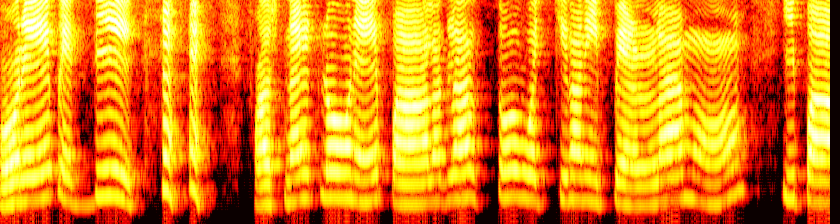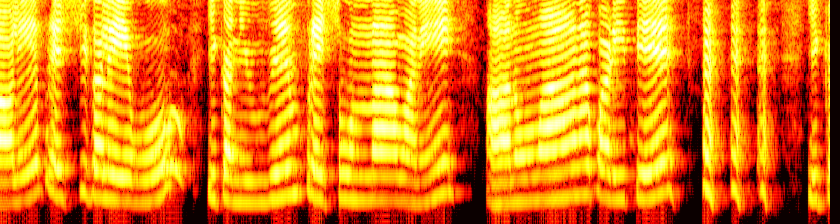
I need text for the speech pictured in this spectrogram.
ఒరే పెద్ది. ఫస్ట్ నైట్లోనే పాల గ్లాస్తో వచ్చిన నీ పెళ్ళాము. ఈ పాలే ఫ్రెష్గా లేవు. ఇక నువ్వేం ఫ్రెష్ ఉన్నావని అనుమానపడితే ఇక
